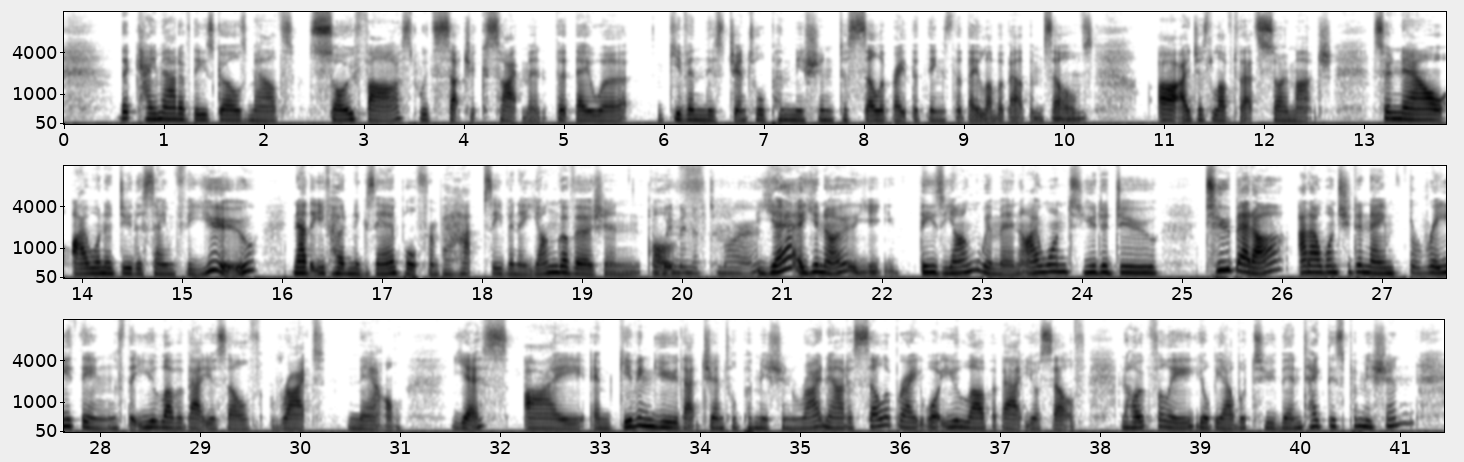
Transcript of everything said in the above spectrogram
that came out of these girls' mouths so fast with such excitement that they were given this gentle permission to celebrate the things that they love about themselves. Uh, I just loved that so much. So now I want to do the same for you. Now that you've heard an example from perhaps even a younger version The of women of tomorrow. yeah, you know, y- these young women, I want you to do two better and I want you to name three things that you love about yourself right now. Yes, I am giving you that gentle permission right now to celebrate what you love about yourself. And hopefully, you'll be able to then take this permission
